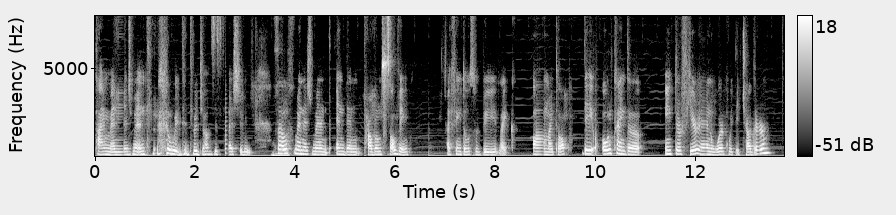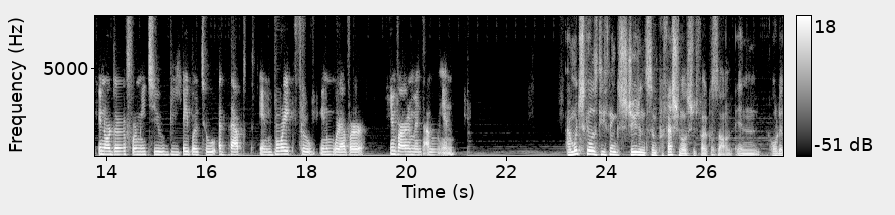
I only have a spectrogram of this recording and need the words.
time management with the two jobs, especially mm-hmm. self management, and then problem solving. I think those would be like on my top. They all kind of interfere and work with each other in order for me to be able to adapt and break through in whatever environment I'm in. And which skills do you think students and professionals should focus on in order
